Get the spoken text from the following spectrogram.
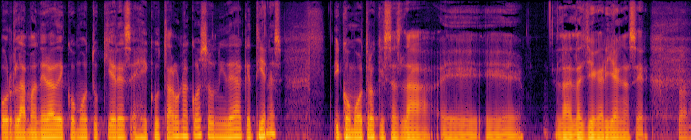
Por la manera de cómo tú quieres ejecutar una cosa, una idea que tienes, y como otros quizás la, eh, eh, la, la llegarían a hacer. Claro.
